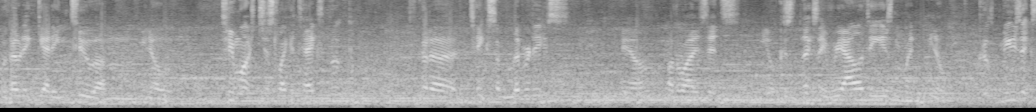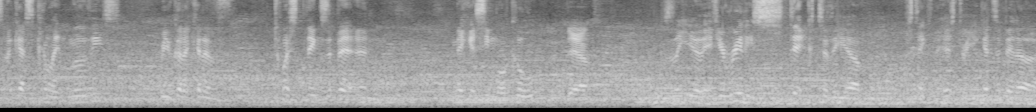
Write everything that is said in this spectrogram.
without it getting too, um, you know, too much just like a textbook. You've got to take some liberties, you know. Otherwise, it's you know, because like I say, reality isn't like you know, because music's I guess kind of like movies, where you've got to kind of twist things a bit and make it seem more cool. yeah. Because you know, if you really stick to the um, stick to the history, it gets a bit uh,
